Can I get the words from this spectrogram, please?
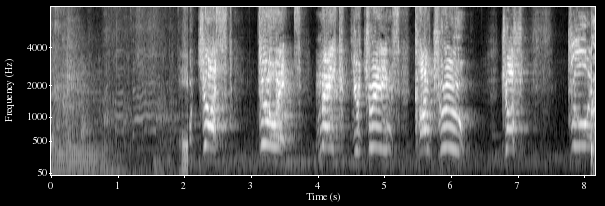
Daniel ng Just do it! Make your dreams come true! Just do it!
